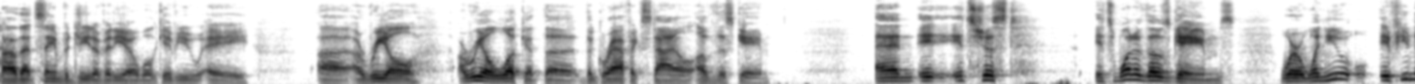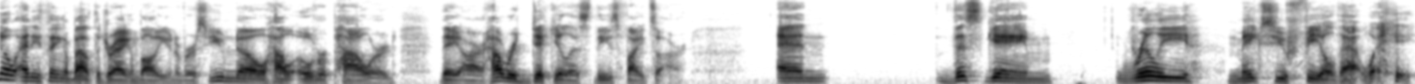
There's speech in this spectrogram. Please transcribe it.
Uh, that same Vegeta video will give you a uh, a real a real look at the the graphic style of this game, and it, it's just it's one of those games where when you if you know anything about the Dragon Ball universe, you know how overpowered they are, how ridiculous these fights are, and this game really makes you feel that way,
